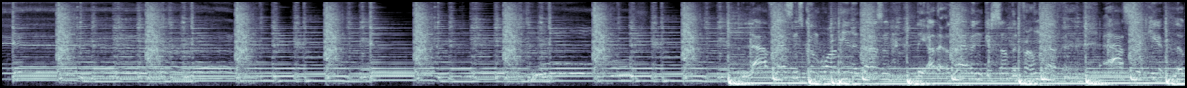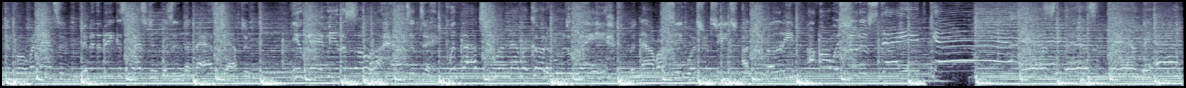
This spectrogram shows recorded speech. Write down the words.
Life lessons come one in a dozen. The other eleven get something from nothing. seek what you teach. I do believe I always should have stayed. Yeah. Is this really?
